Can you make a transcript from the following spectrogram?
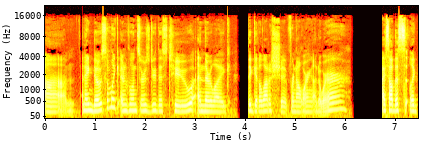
Um, and I know some like influencers do this too, and they're like they get a lot of shit for not wearing underwear. I saw this like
